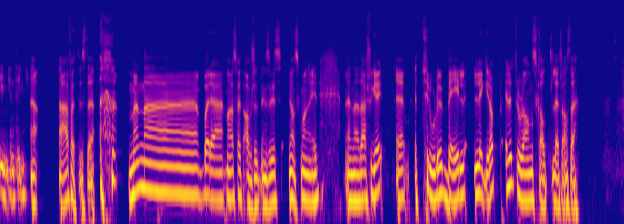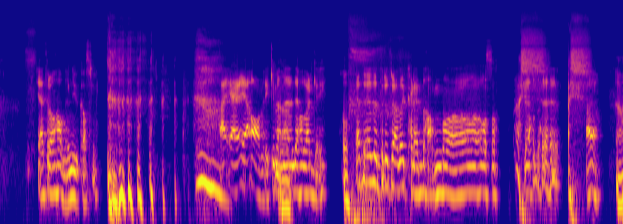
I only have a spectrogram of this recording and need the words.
ingenting. Ja, det er faktisk det. Men uh, bare Nå har jeg sagt avslutningsvis ganske mange ganger, men eh, det er så gøy. Uh, tror du Bale legger opp, eller tror du han skal til et eller annet sted? Jeg tror han havner i Newcastle. Nei, jeg, jeg aner ikke, men Ja. eh, det hadde vært gøy. Uff, Jeg, jeg, jeg tror jeg hadde kledd han og, også. Æsj. Æsj. ja, ja. ja.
